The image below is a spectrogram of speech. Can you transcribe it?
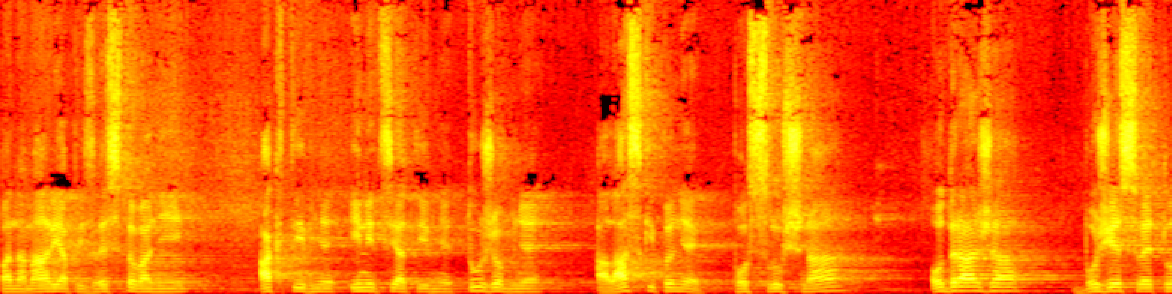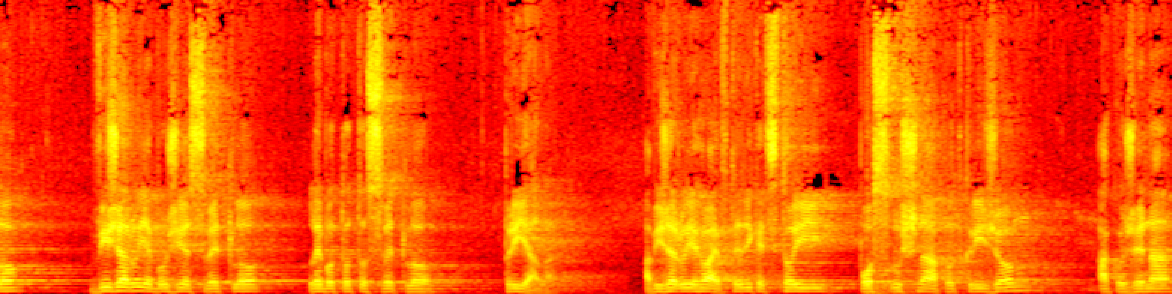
Panna Mária pri zvestovaní aktívne, iniciatívne, túžobne a láskyplne poslušná, odráža Božie svetlo, vyžaruje Božie svetlo, lebo toto svetlo prijala. A vyžaruje ho aj vtedy, keď stojí poslušná pod krížom, ako žena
